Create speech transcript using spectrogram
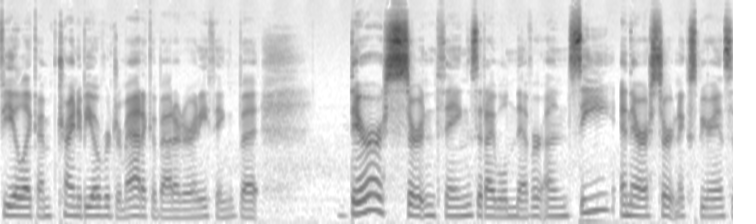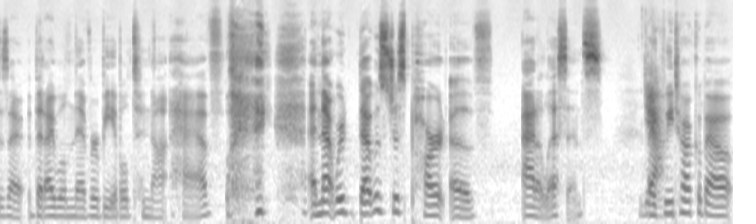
feel like I'm trying to be over dramatic about it or anything, but there are certain things that I will never unsee, and there are certain experiences I, that I will never be able to not have, and that were that was just part of adolescence. Yeah. Like we talk about,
